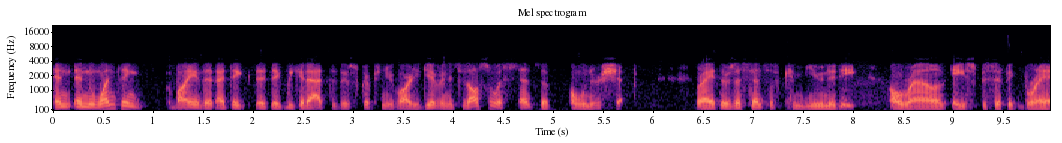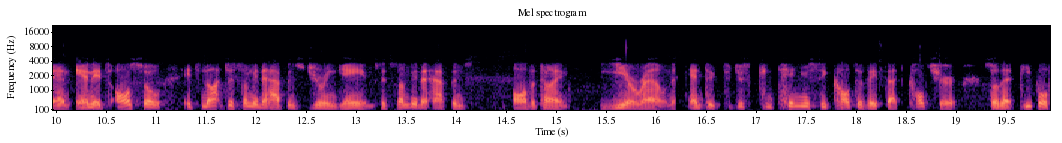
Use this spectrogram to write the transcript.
And and one thing Bonnie, that I think that we could add to the description you've already given is there's also a sense of ownership, right? There's a sense of community around a specific brand, and it's also it's not just something that happens during games. It's something that happens all the time. year round and to, to just continuously cultivate that culture so that people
